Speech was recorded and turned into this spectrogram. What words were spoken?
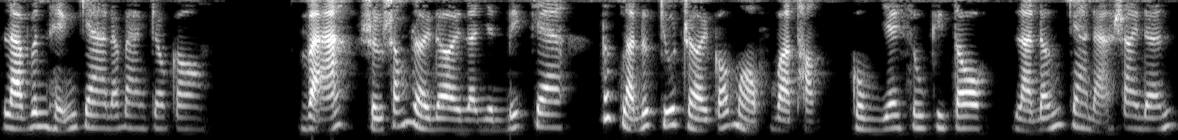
là vinh hiển cha đã ban cho con. Vả, sự sống rời đời là nhìn biết cha, tức là Đức Chúa Trời có một và thật cùng Giêsu Kitô là đấng cha đã sai đến.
